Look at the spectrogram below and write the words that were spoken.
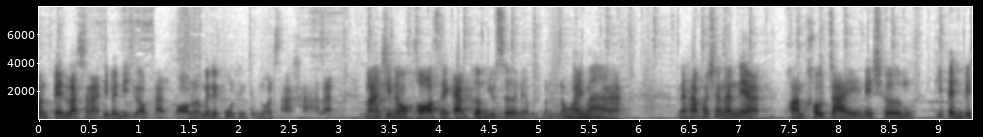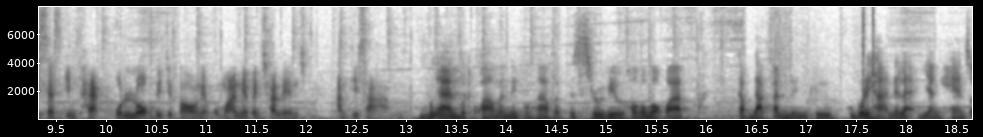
มันเป็นลักษณะที่เป็นดิจิทัลแพลตฟอร์มเราไม่ได้พูดถึงจำนวนสาขาแล้ว marginal cost ในการเพิ่ม user เนี่ยมันน้อยน้อยมากมากๆนะครับเพราะฉะนั้นเนี่ยความเข้าใจในเชิงที่เป็น business impact บนโลกดิจิทัลเนี่ยผมว่าอันนี้เป็น challenge อันที่3ผมเพิ่งอ่านบทความอันหนึงของ Harvard Business Review เขาก็บอกว่า กับดักอันหนึงคือผู้บริหารนี่แหละยัง hands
